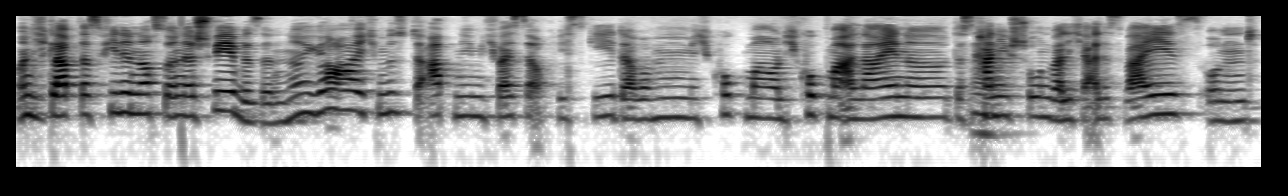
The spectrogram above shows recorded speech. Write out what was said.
Und ich glaube, dass viele noch so in der Schwebe sind. Ne? Ja, ich müsste abnehmen, ich weiß ja auch, wie es geht, aber hm, ich guck mal und ich guck mal alleine. Das mhm. kann ich schon, weil ich ja alles weiß und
